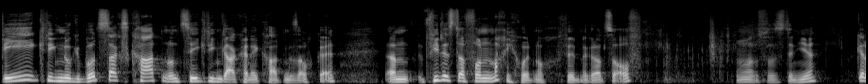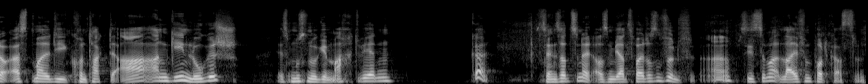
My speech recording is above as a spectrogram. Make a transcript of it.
B kriegen nur Geburtstagskarten und C kriegen gar keine Karten. Das ist auch geil. Ähm, vieles davon mache ich heute noch, fällt mir gerade so auf. Was ist denn hier? Genau, erstmal die Kontakte A angehen, logisch. Es muss nur gemacht werden. Geil. Sensationell, aus dem Jahr 2005. Ja, siehst du mal, live im Podcast drin.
